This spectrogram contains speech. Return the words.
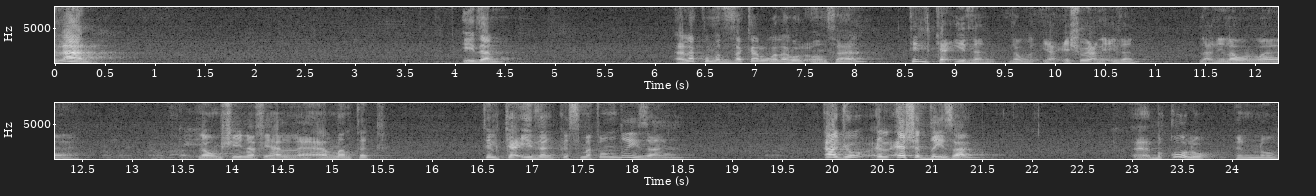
الآن اذا ألكم الذكر وله الأنثى؟ تلك إذا لو يعني شو يعني إذا؟ يعني لو لو مشينا في هالمنطق. تلك إذا قسمة ضيزة اجوا إيش الضيزه آه، بقولوا إنه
